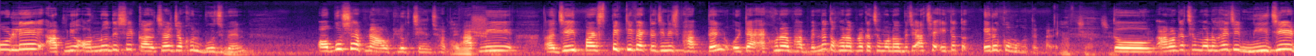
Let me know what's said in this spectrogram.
করলে আপনি অন্য দেশের কালচার যখন বুঝবেন অবশ্যই আপনার আউটলুক চেঞ্জ হবে। আপনি যেই পার্সপেক্টিভ একটা জিনিস ভাবতেন ওইটা এখন আর ভাববেন না তখন আপনার কাছে মনে হবে যে আচ্ছা এটা তো এরকমও হতে পারে। আচ্ছা আচ্ছা। তো আমার কাছে মনে হয় যে নিজের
